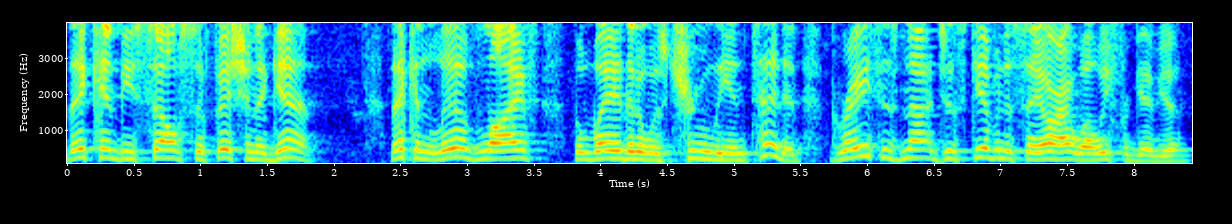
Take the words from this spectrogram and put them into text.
They can be self sufficient again. They can live life the way that it was truly intended. Grace is not just given to say, all right, well, we forgive you.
